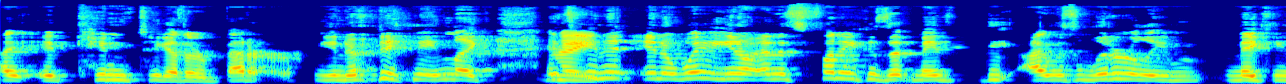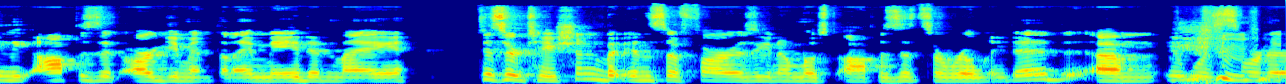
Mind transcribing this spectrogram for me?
I, it came together better. You know what I mean? Like right. in, a, in a way, you know. And it's funny because it made the I was literally making the opposite argument that I made in my dissertation, but insofar as you know most opposites are related, um, it was sort of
